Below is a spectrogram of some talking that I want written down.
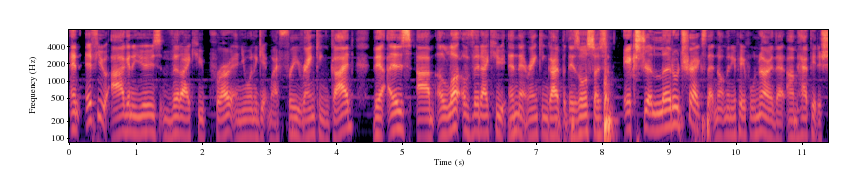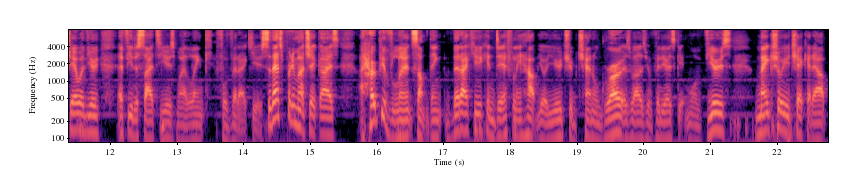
And if you are going to use vidIQ Pro and you want to get my free ranking guide, there is um, a lot of vidIQ in that ranking guide, but there's also some extra little tricks that not many people know that I'm happy to share with you if you decide to use my link for vidIQ. So that's pretty much it, guys. I hope you've learned something. vidIQ can definitely help your YouTube channel grow as well as your videos get more views. Make sure you check it out.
